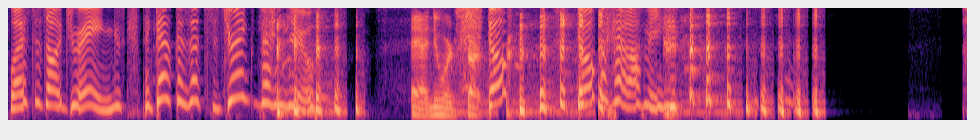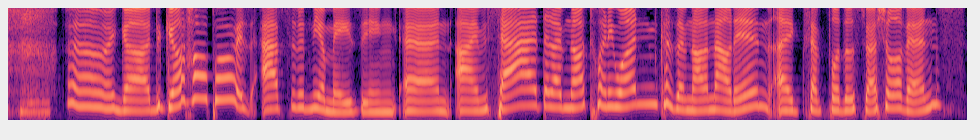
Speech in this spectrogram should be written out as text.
Why is this all drinks?" Like that's because that's the drink menu. Hey, I knew where to start. Don't don't put that on me. oh my god, the Guild Hall Bar is absolutely amazing, and I'm sad that I'm not 21 because I'm not allowed in except for those special events.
